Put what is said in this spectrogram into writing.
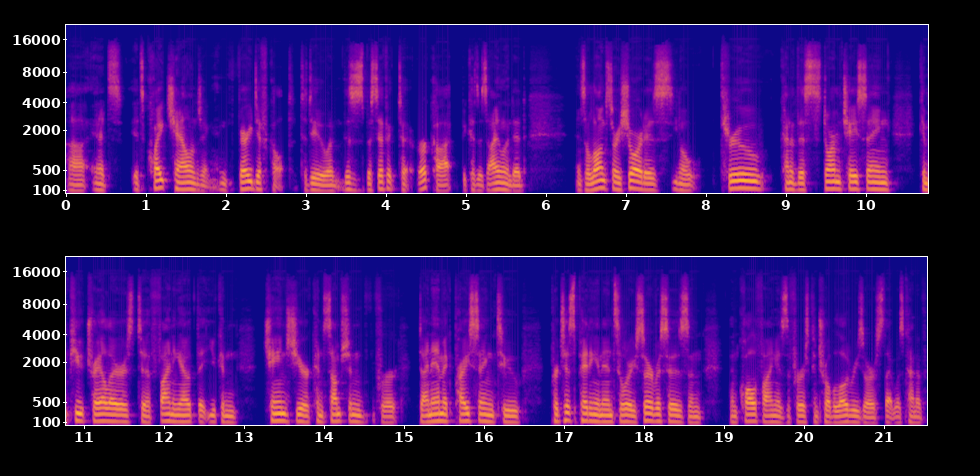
Uh, and it's it's quite challenging and very difficult to do. And this is specific to ERCOT because it's islanded. And so, long story short, is you know through kind of this storm chasing compute trailers to finding out that you can change your consumption for dynamic pricing to participating in ancillary services and then qualifying as the first controllable load resource. That was kind of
